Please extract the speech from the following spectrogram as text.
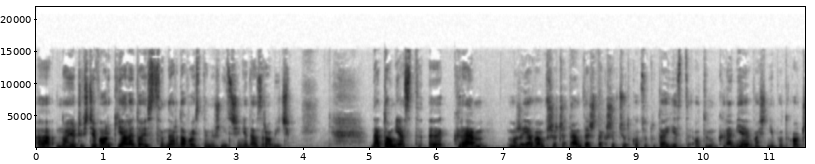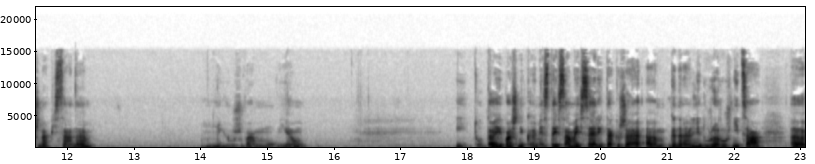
E, no i oczywiście worki, ale to jest standardowo i z tym już nic się nie da zrobić. Natomiast e, krem, może ja Wam przeczytam też tak szybciutko, co tutaj jest o tym kremie właśnie pod oczy napisane. Już Wam mówię. I tutaj właśnie krem jest z tej samej serii, także generalnie duża różnica, e,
